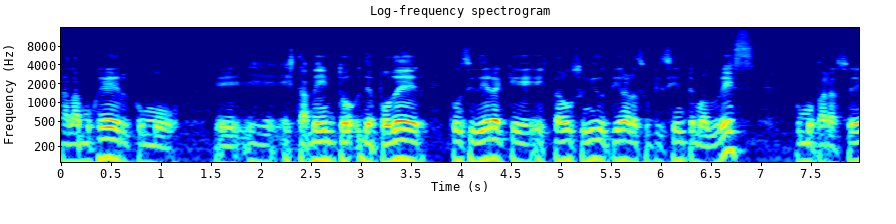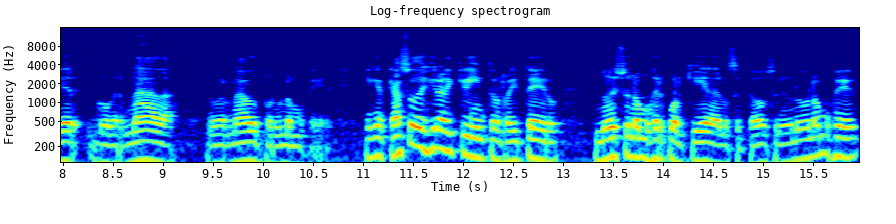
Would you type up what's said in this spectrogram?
a la mujer como eh, eh, estamento de poder, considera que Estados Unidos tiene la suficiente madurez como para ser gobernada, gobernado por una mujer. En el caso de Hillary Clinton, reitero, no es una mujer cualquiera de los Estados Unidos, no es una mujer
